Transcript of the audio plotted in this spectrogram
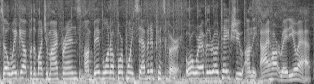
So wake up with a bunch of my friends on Big 104.7 in Pittsburgh or wherever the road takes you on the iHeartRadio app.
